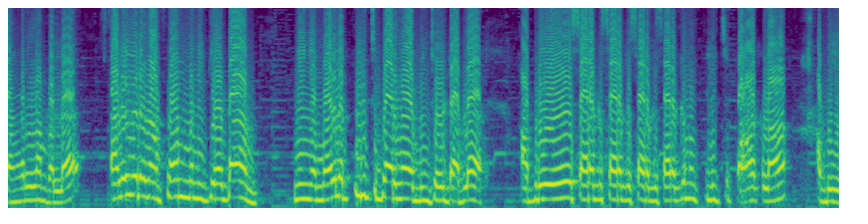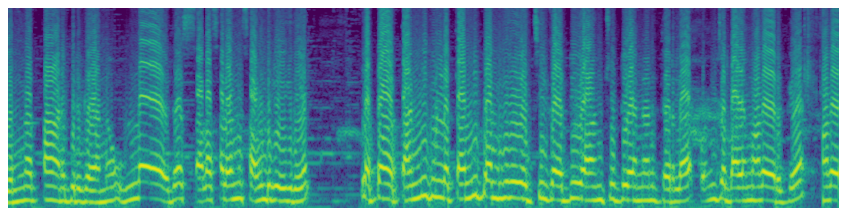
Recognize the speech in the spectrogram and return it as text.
சங்கடம்லாம் பண்ணல தலைவரை நான் ஃபோன் பண்ணி கேட்டா நீங்க முதல்ல பிரிச்சு பாருங்க அப்படின்னு சொல்லிட்டாப்ல. அப்படியே சரக்கு சரக்கு சரக்கு சரக்குன்னு கிழிச்சு பார்க்கலாம். அப்படி என்னத்தான் அனுப்பியிருக்காருன்னு உள்ள ஏதோ சலசலன்னு சவுண்டு கேக்குது. எப்பா தண்ணிக்குள்ள தண்ணி பம்பு வச்சு கட்டி அனுப்பிச்சுட்டு என்னன்னு தெரியல. கொஞ்சம் பயமா தான் இருக்கு. அதை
